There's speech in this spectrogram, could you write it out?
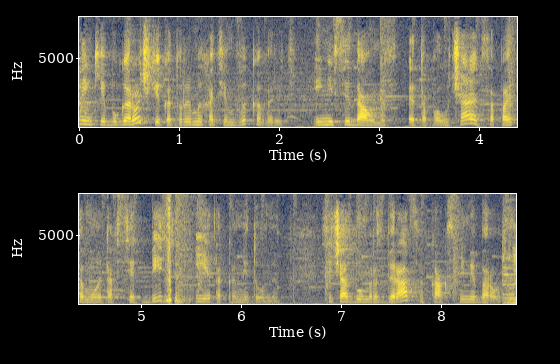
маленькие бугорочки, которые мы хотим выковырить, и не всегда у нас это получается, поэтому это всех бесит, и это комедоны. Сейчас будем разбираться, как с ними бороться.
